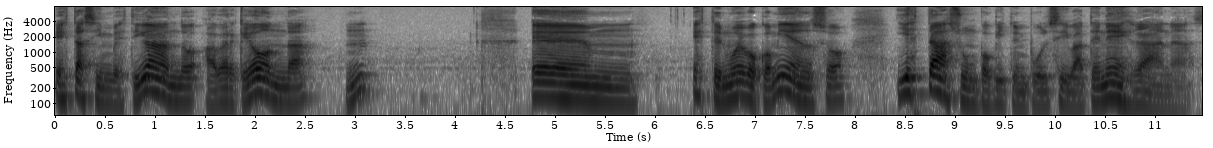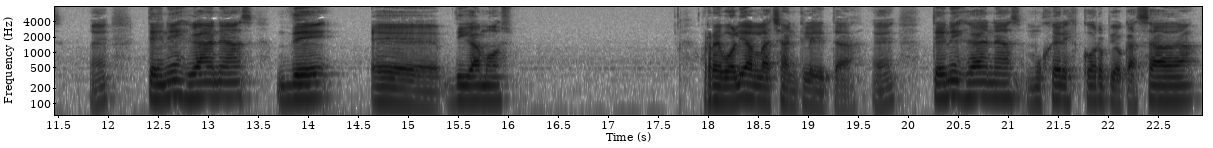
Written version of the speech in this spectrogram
estás investigando a ver qué onda. Em, este nuevo comienzo y estás un poquito impulsiva, tenés ganas, ¿eh? tenés ganas de, eh, digamos, revolear la chancleta, ¿eh? tenés ganas, mujer escorpio casada,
